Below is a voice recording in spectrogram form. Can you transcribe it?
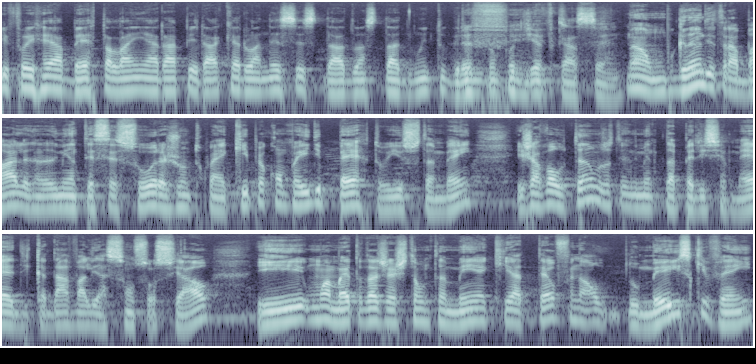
que foi reaberta lá em Arapirá, que era uma necessidade, uma cidade muito grande, não podia Perfeito. ficar sem. Não, um grande trabalho da minha antecessora, junto com a equipe, eu acompanhei de perto isso também. E já voltamos ao atendimento da perícia médica, da avaliação social. E uma meta da gestão também é que até o final do mês que vem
